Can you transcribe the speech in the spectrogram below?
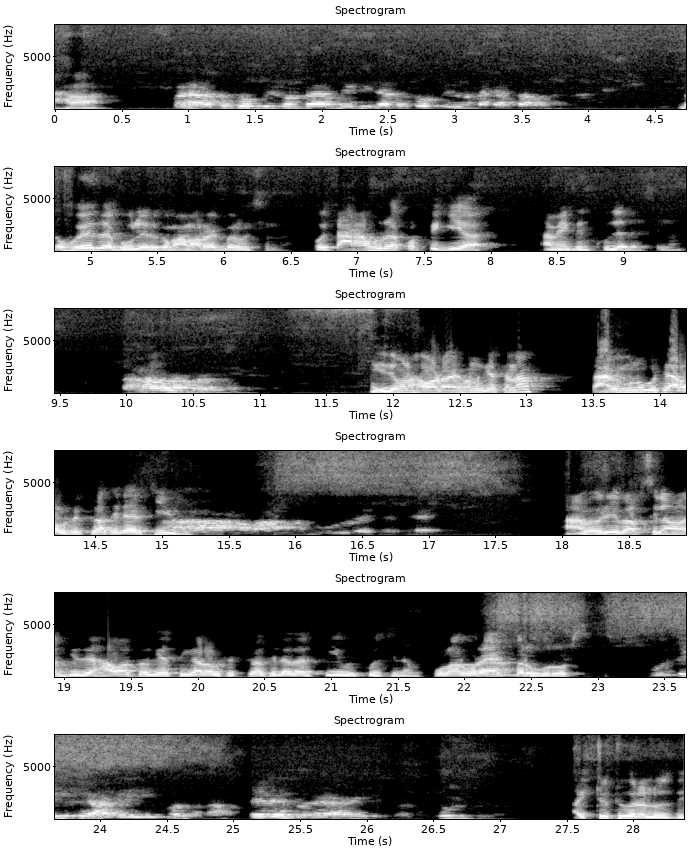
হ্যাঁ। হয়ে যায় ভুল এরকম আমারও একবার হয়েছিল। ওই তাড়াহুড়া করতে গিয়া আমি একদিন খুলে গেছিলাম। এই যেমন হাওয়াটা এখন গেছে না আমি মনে করছি আর অল্প একটু আছে এটা আর কি আমি ওইটাই ভাবছিলাম আর কি যে হাওয়া তো গেছে আর অল্প একটু আছে আর কি করছিলাম পোলার পরে একবার ঘুরে করবে করবে একটু একটু করে লুজ হবে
